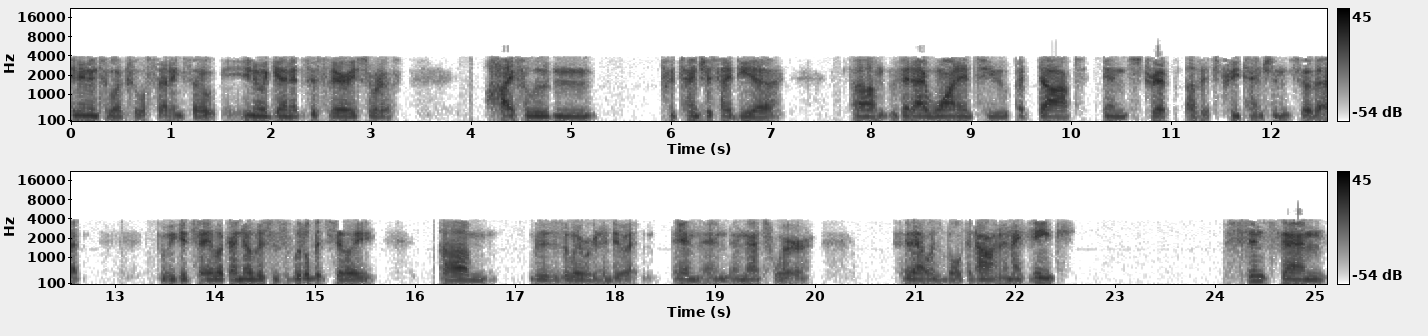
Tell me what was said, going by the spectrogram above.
in an intellectual setting? So you know, again, it's this very sort of highfalutin, pretentious idea um, that I wanted to adopt and strip of its pretensions, so that we could say, look, I know this is a little bit silly, um, but this is the way we're going to do it, and and and that's where that was bolted on. And I think since then,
